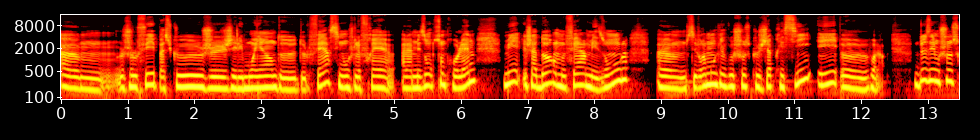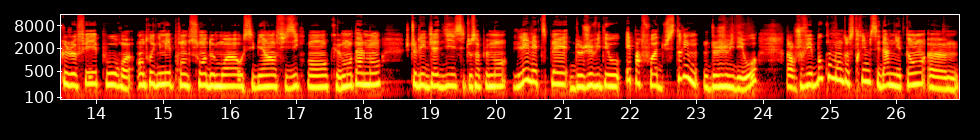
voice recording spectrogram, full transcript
je le fais parce que j'ai les moyens de, de, le faire, sinon je le ferais à la maison sans problème. Mais j'adore me faire mes ongles. c'est vraiment quelque chose que j'apprécie et voilà. Deuxième chose que je fais pour entre guillemets prendre soin de moi aussi bien physiquement que mentalement, je te l'ai déjà dit, c'est tout simplement les let's play de jeux vidéo et parfois du stream de jeux vidéo. Alors je fais beaucoup moins de streams ces derniers temps, euh,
